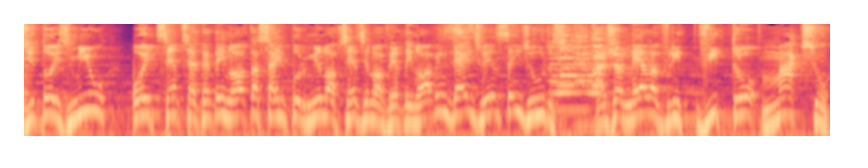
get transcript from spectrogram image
de 2.879 tá saindo por 1.999 em 10 vezes sem juros. A janela vi- Vitro Maximum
